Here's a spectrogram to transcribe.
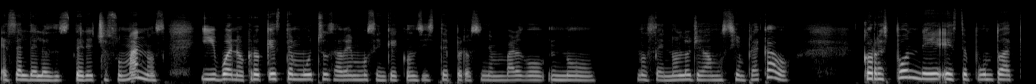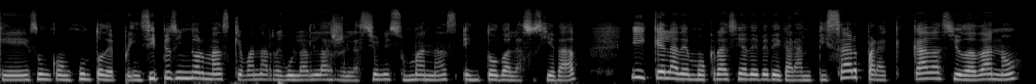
es el de los derechos humanos. Y bueno, creo que este muchos sabemos en qué consiste, pero sin embargo no, no sé, no lo llevamos siempre a cabo. Corresponde este punto a que es un conjunto de principios y normas que van a regular las relaciones humanas en toda la sociedad y que la democracia debe de garantizar para que cada ciudadano,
